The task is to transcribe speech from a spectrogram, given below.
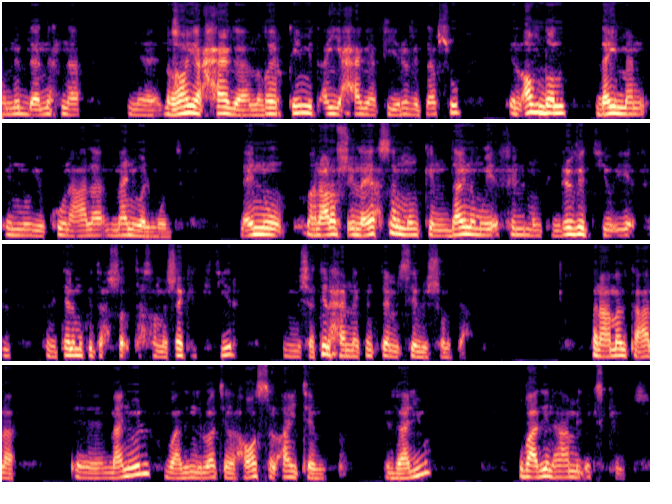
أو نبدأ إن إحنا نغير حاجة نغير قيمة أي حاجة في ريفت نفسه الأفضل دايما إنه يكون على manual mode لأنه ما نعرفش إيه اللي هيحصل ممكن داينامو يقفل ممكن ريفت يقفل فبالتالي ممكن تحصل تحصل مشاكل كتير. مش هتلحق إنك أنت تعمل save للشغل بتاعك. فأنا عملت على manual وبعدين دلوقتي أنا هوصل item value وبعدين هعمل execute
